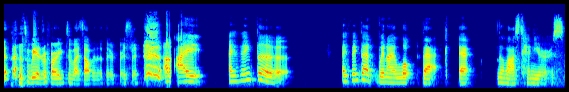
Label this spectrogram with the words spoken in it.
That's weird referring to myself in the third person. Um, I, I think the, I think that when I look back at the last 10 years,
